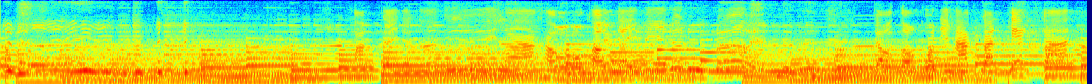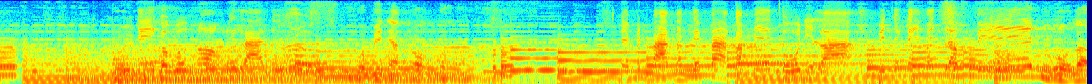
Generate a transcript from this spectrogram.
ไปทำใจเด้อนะเอ้ยลาเข้าเข้าใจแม่เด้อลูกเด้อเจ้าสองคนนี่ฮักกันแข่งกันโอ้ยไงกับเบิ่งน้องเด้อหลานเด้อบ่เป็นอย่างหรอกว่าแต่มันบาดตั้งแต่ป้ากับแม่โตนี่ล่ะเป็นจังไดมันจำเป็นโอ้ล่ะ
